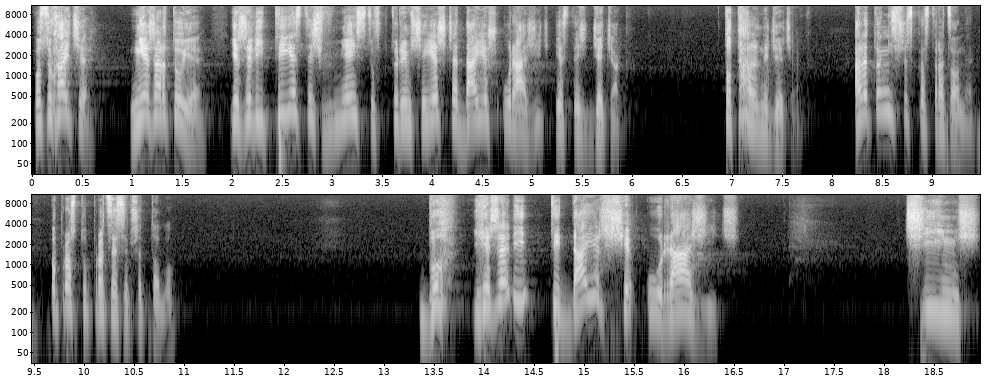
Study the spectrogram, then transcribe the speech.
Posłuchajcie, nie żartuję. Jeżeli ty jesteś w miejscu, w którym się jeszcze dajesz urazić, jesteś dzieciak. Totalny dzieciak. Ale to nic wszystko stracone. Po prostu procesy przed tobą. Bo jeżeli ty dajesz się urazić czymś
